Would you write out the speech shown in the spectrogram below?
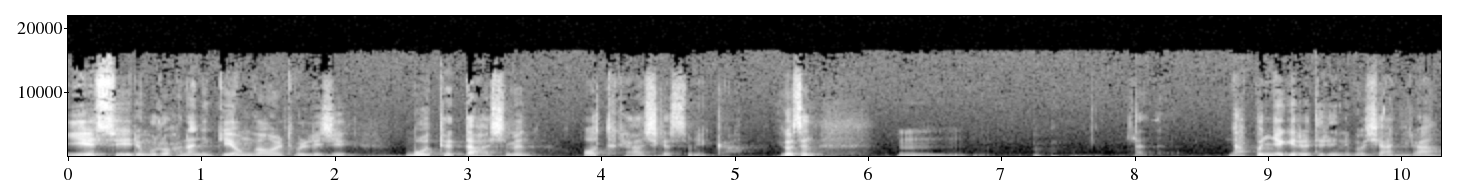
예수 이름으로 하나님께 영광을 돌리지 못했다 하시면 어떻게 하시겠습니까? 이것은 음, 나쁜 얘기를 드리는 것이 아니라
